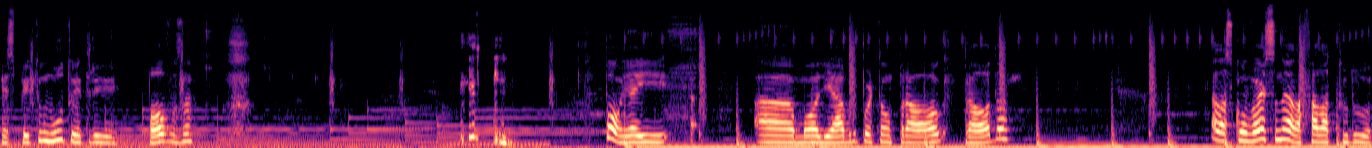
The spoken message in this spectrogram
Respeito mútuo entre povos, né? Bom, e aí a Molly abre o portão pra, O- pra Oda. Elas conversam, né? Ela fala tudo.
